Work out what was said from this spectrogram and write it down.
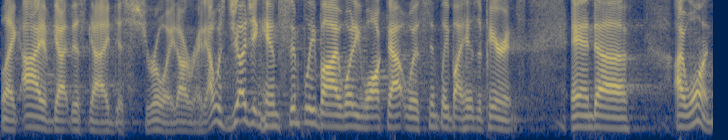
Like, I have got this guy destroyed already. I was judging him simply by what he walked out with, simply by his appearance. And uh, I won.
